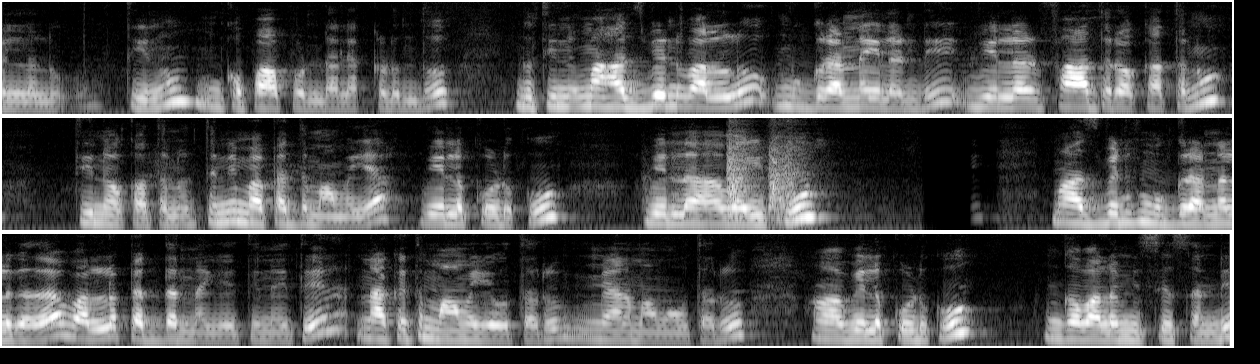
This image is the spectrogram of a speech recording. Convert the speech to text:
పిల్లలు. తిను ఇంకో పాప ఉండాలి ఎక్కడుందో. ఇంకా తిని మా హస్బెండ్ వాళ్ళు ముగ్గురు అన్నయ్యలండి. వీళ్ళ ఫాదర్ ఒక అతను తిని ఒక అతను. తిని మా పెద్ద మామయ్య వీళ్ళ కొడుకు వీళ్ళ వైఫ్. మా హస్బెండ్కి ముగ్గురు అన్నలు కదా వాళ్ళ పెద్ద అన్నయ్య తినైతే నాకైతే మామయ్య అవుతారు మేనమామ అవుతారు. వీళ్ళ కొడుకు ఇంకా వాళ్ళ మిస్సెస్ అండి.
